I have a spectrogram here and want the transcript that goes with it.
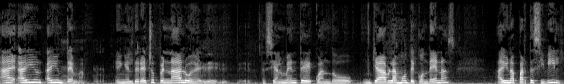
hay, hay un, hay un tema. En el derecho penal o en el- eh, especialmente cuando ya hablamos de condenas hay una parte civil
